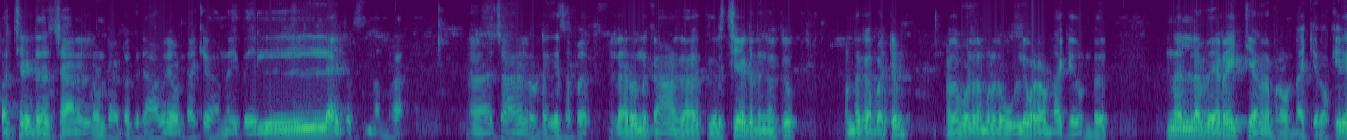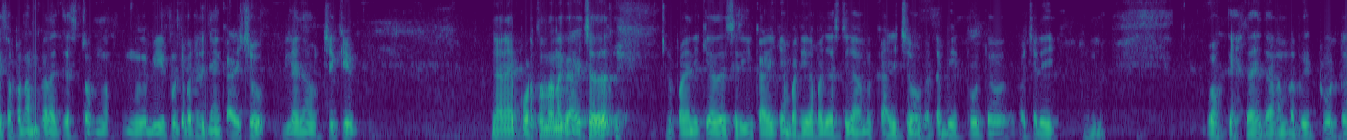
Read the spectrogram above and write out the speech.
പച്ചടിയുടെ ചാനലിലുണ്ട് കേട്ടോ. ഇത് രാവിലെ ഉണ്ടാക്കിയതാണ്. ഇത് എല്ലാ ഐറ്റംസും നമ്മുടെ ചാനലിലുണ്ട് കേസ് അപ്പോൾ എല്ലാവരും ഒന്ന് കാണുക. തീർച്ചയായിട്ടും നിങ്ങൾക്ക് ഉണ്ടാക്കാൻ പറ്റും. അതുപോലെ നമ്മളൊരു ഉള്ളിവട ഉണ്ടാക്കിയതുണ്ട്. ഇന്നെല്ലാം വെറൈറ്റിയാണ് നമ്മൾ ഉണ്ടാക്കിയത്. ഓക്കെ ഗൈസ് അപ്പോൾ നമുക്കത് ജസ്റ്റ് ഒന്ന് ബീട്രൂട്ട് പറ്റിയിട്ട് ഞാൻ കഴിച്ചു. ഇല്ല ഞാൻ ഉച്ചയ്ക്ക് ഞാൻ പുറത്തുനിന്നാണ് കഴിച്ചത്. അപ്പോൾ എനിക്കത് ശരിക്കും കഴിക്കാൻ പറ്റിയില്ല. അപ്പോൾ ജസ്റ്റ് ഞാൻ ഒന്ന് കഴിച്ചു നോക്കട്ടെ. ബീട്രൂട്ട് പച്ചടി. ഓക്കെ ഇതാണ് നമ്മുടെ ബീട്രൂട്ട്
